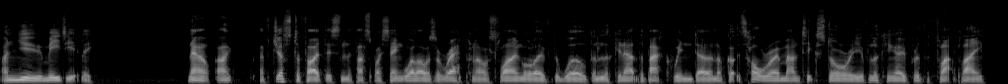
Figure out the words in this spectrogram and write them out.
I knew immediately. Now, I, I've justified this in the past by saying, well, I was a rep and I was flying all over the world and looking out the back window, and I've got this whole romantic story of looking over at the flat plane.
